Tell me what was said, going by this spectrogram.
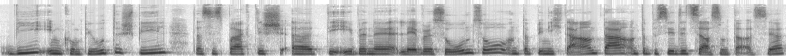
wie im Computerspiel, dass es praktisch äh, die Ebene Level so und so und da bin ich da und da und da passiert jetzt das und das, ja.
